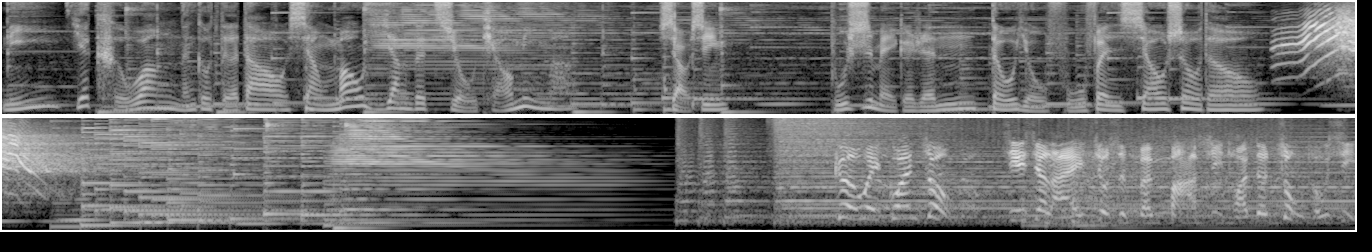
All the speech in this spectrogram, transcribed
你也渴望能够得到像猫一样的九条命吗？小心，不是每个人都有福分消受的哦。各位观众，接下来就是本马戏团的重头戏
